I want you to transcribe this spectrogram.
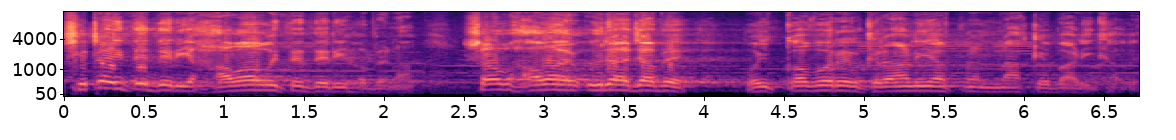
ছিটাইতে দেরি, হাওয়া হইতে দেরি হবে না। সব হাওয়ায় উড়া যাবে ওই কবরের গ্রাণই আপনার নাকে বাড়ি খাবে।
